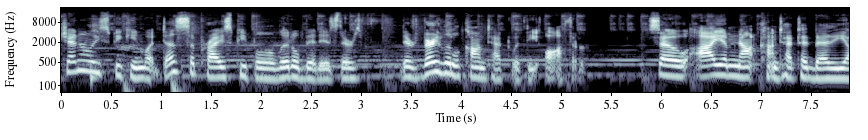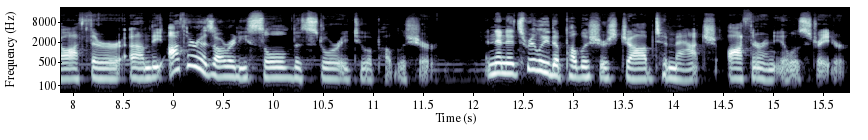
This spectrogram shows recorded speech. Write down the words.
generally speaking, what does surprise people a little bit is there's there's very little contact with the author. So I am not contacted by the author. Um, the author has already sold the story to a publisher, and then it's really the publisher's job to match author and illustrator.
